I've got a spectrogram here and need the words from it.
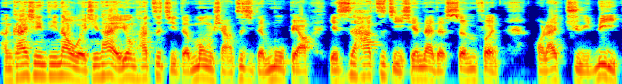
很开心听到伟星，他也用他自己的梦想、自己的目标，也是他自己现在的身份，我来举例，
